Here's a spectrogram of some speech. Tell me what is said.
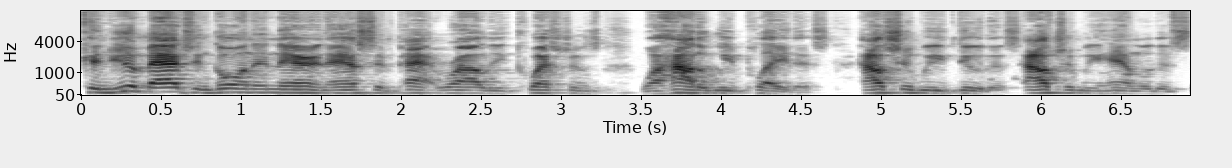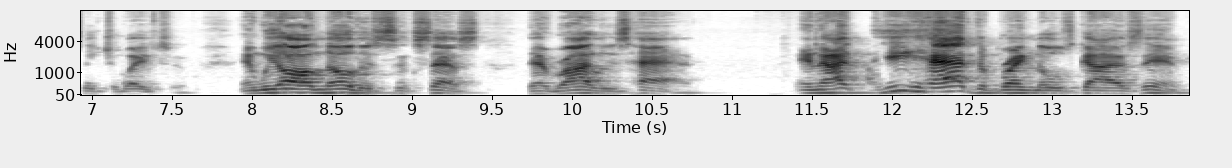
can you imagine going in there and asking Pat Riley questions? Well, how do we play this? How should we do this? How should we handle this situation? And we all know the success that Riley's had. And I he had to bring those guys in.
